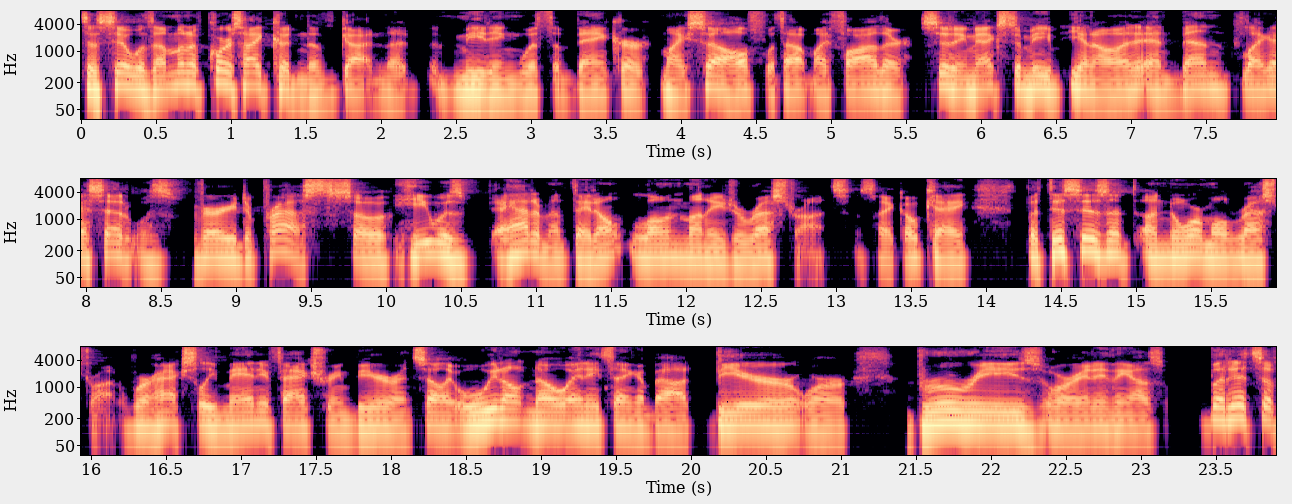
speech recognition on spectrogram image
to sit with them. And of course, I couldn't have gotten a meeting with the banker myself without my father sitting next to me, you know. And, and Bend, like I said, was very depressed. So he was adamant they don't loan money to restaurants. It's like, okay, but this isn't a normal restaurant. We're actually manufacturing beer and selling. Well, we don't know anything about beer or breweries or anything else but it's a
